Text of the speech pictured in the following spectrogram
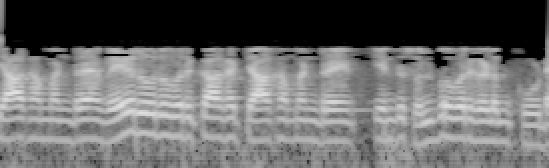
தியாகம் பண்றேன் வேறொருவருக்காக தியாகம் பண்றேன் என்று சொல்பவர்களும் கூட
